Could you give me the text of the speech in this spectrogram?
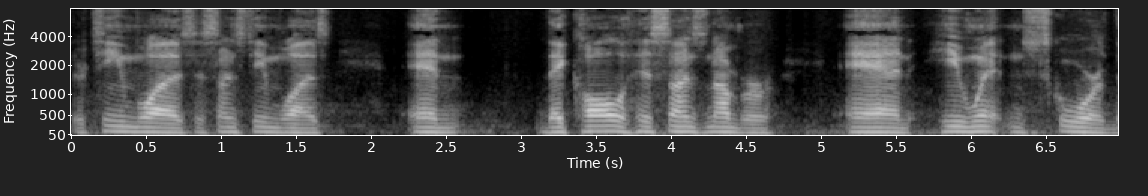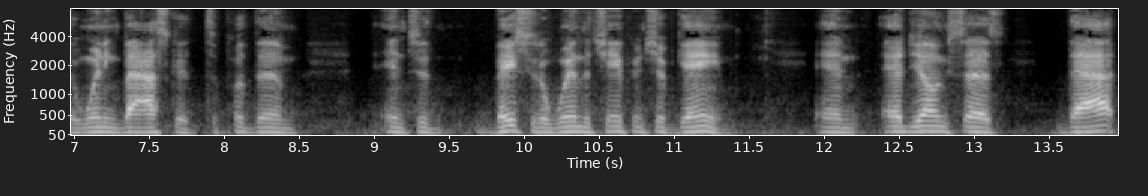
their team was, his son's team was, and they called his son's number and he went and scored the winning basket to put them into basically to win the championship game. And Ed Young says that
